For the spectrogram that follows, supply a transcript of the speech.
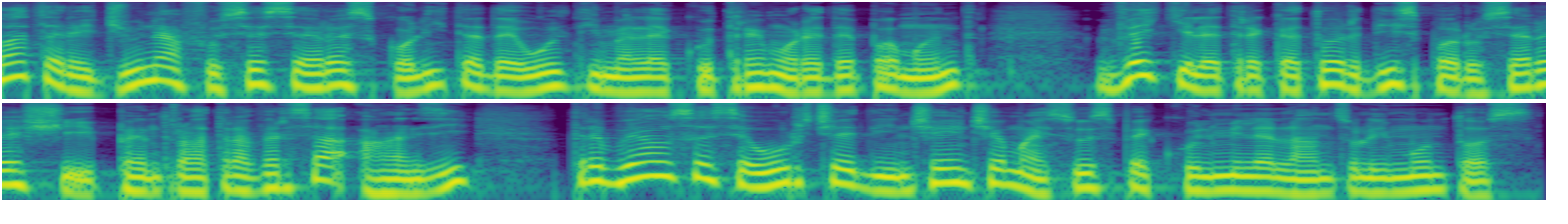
Toată regiunea fusese răscolită de ultimele cutremure de pământ, vechile trecători dispăruseră și, pentru a traversa Anzi, trebuiau să se urce din ce în ce mai sus pe culmile lanțului muntos.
